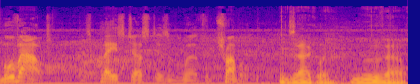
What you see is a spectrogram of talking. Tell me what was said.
Move out. This place just isn't worth the trouble. Exactly. Move out.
